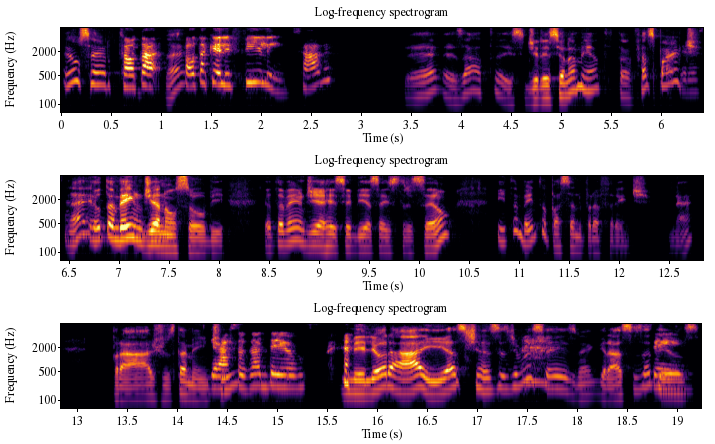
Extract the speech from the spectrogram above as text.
É o certo. Falta, né? falta aquele feeling, sabe? É, exato, esse direcionamento tá, faz parte, né? Eu também um dia não soube, eu também um dia recebi essa instrução e também estou passando para frente, né? Para justamente graças a Deus melhorar aí as chances de vocês, né? Graças a Sim. Deus.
